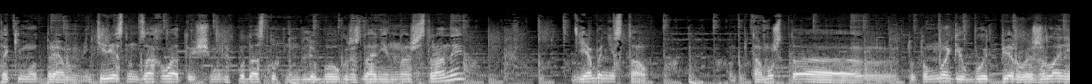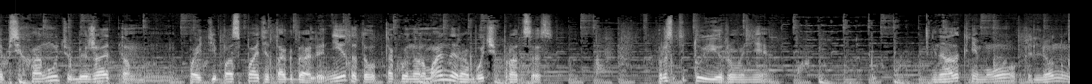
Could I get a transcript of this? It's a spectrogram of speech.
таким вот прям интересным, захватывающим, легко доступным для любого гражданина нашей страны, я бы не стал. Потому что э, тут у многих будет первое желание психануть, убежать, там, пойти поспать и так далее. Нет, это вот такой нормальный рабочий процесс. Проституирование. И надо к нему определенным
